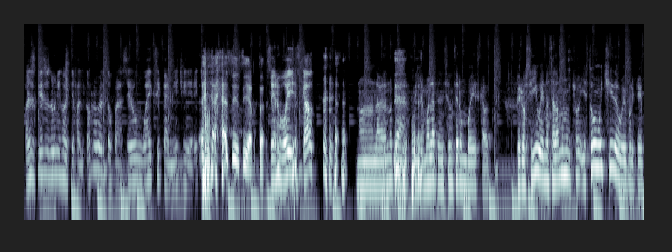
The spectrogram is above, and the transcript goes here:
Pues es que eso es lo único que te faltó, Roberto, para ser un Waxican hecho y derecho. sí, es cierto. Ser Boy Scout. no, no, la verdad nunca me llamó la atención ser un Boy Scout. Pero sí, güey, nos hablamos mucho y estuvo muy chido, güey, porque,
